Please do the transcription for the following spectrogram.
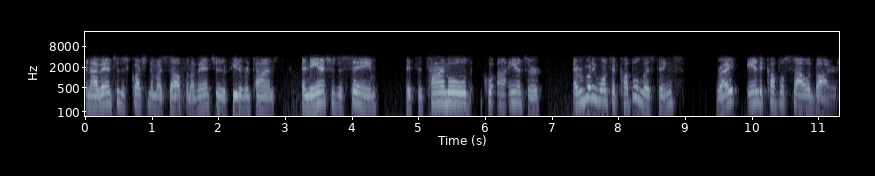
and I've answered this question to myself, and I've answered it a few different times, and the answer is the same. It's a time-old uh, answer. Everybody wants a couple listings, right, and a couple solid buyers.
